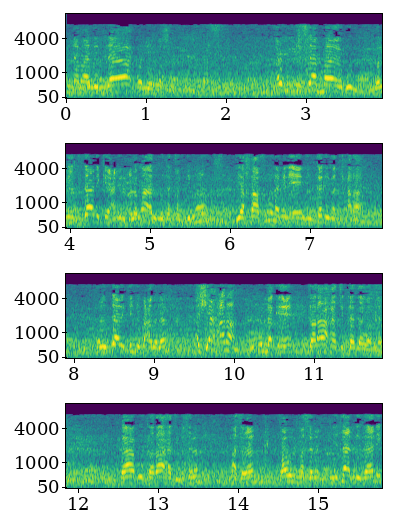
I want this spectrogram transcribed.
إنما لله وللرسول. أي إنسان ما يقول. ولذلك يعني العلماء المتقدمون يخافون من إيه؟ من كلمة حرام. ولذلك تجي بعض أشياء حرام. يقول لك إيه؟ كراهة كذا وكذا. باب كراهة مثلا مثلا قول مثلا مثال لذلك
